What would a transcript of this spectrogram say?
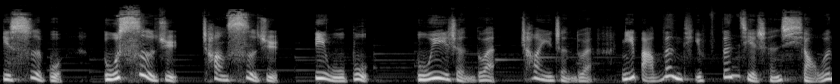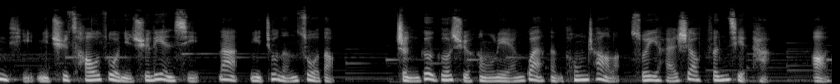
第四步，读四句，唱四句。第五步，读一整段。唱一整段，你把问题分解成小问题，你去操作，你去练习，那你就能做到整个歌曲很连贯、很通畅了。所以还是要分解它啊，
